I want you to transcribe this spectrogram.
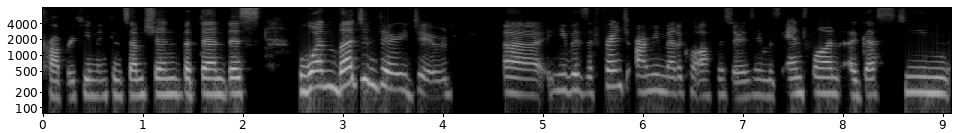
proper human consumption. But then this one legendary dude, uh, he was a French army medical officer. His name was Antoine Augustin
